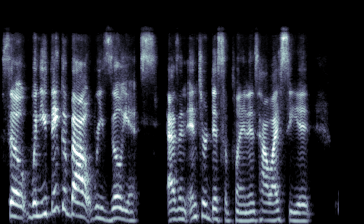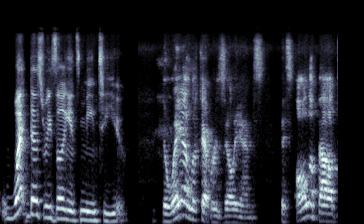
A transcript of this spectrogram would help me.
So, when you think about resilience as an interdiscipline, is how I see it. What does resilience mean to you? The way I look at resilience, it's all about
